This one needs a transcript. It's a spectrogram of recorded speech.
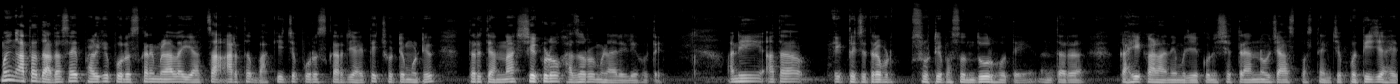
मग आता दादासाहेब फाळके पुरस्कार मिळाला याचा अर्थ बाकीचे पुरस्कार जे आहेत ते छोटे मोठे तर त्यांना शेकडो हजारो मिळालेले होते. आणि आता एक तर चित्रपटसृष्टीपासून दूर होते. नंतर काही काळाने म्हणजे एकोणीसशे त्र्याण्णवच्या आसपास त्यांचे पती जे आहेत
